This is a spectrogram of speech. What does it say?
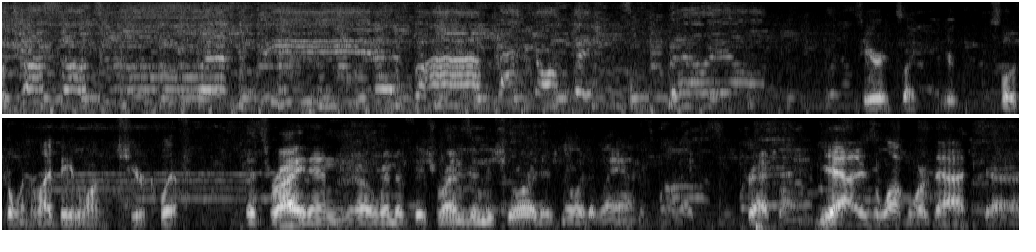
Accustomed to as defeated by black on face, belly on. Here, it's like you're slow trolling a live bait along a sheer cliff. That's right. And uh, when the fish runs into shore, there's nowhere to land. It's more like crash land. Yeah, there's a lot more of that. Uh,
